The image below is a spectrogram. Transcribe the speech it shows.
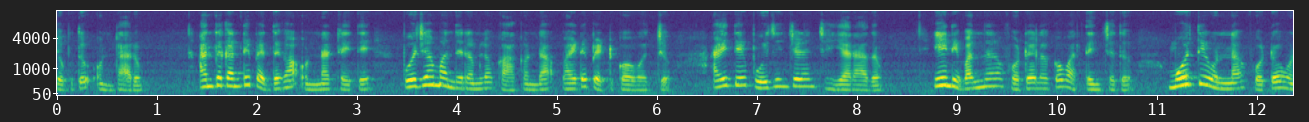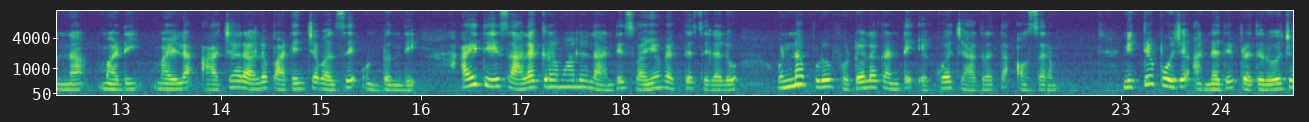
చెబుతూ ఉంటారు. అంతకంటే పెద్దగా ఉన్నట్లయితే పూజా మందిరంలో కాకుండా బయట పెట్టుకోవచ్చు. అయితే పూజించడం చెయ్యరాదు. ఈ నిబంధన ఫోటోలకు వర్తించదు. మూర్తి ఉన్న ఫోటో ఉన్న మడి మైల ఆచారాలు పాటించవలసి ఉంటుంది. అయితే సాలగ్రామాలు లాంటి స్వయం వ్యక్త శిలలు ఉన్నప్పుడు ఫోటోల కంటే ఎక్కువ జాగ్రత్త అవసరం. నిత్య పూజ అన్నది ప్రతిరోజు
